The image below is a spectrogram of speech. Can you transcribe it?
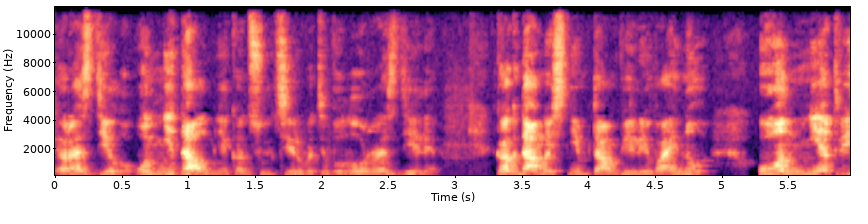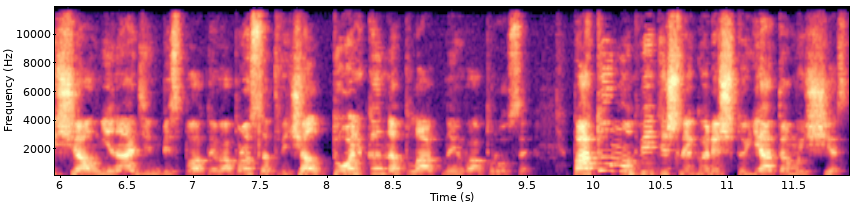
разделу, он не дал мне консультировать в лор разделе. Когда мы с ним там вели войну, он не отвечал ни на один бесплатный вопрос, отвечал только на платные вопросы. Потом он, видишь ли, говорит, что я там исчез.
